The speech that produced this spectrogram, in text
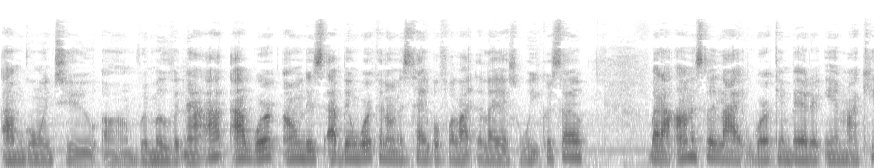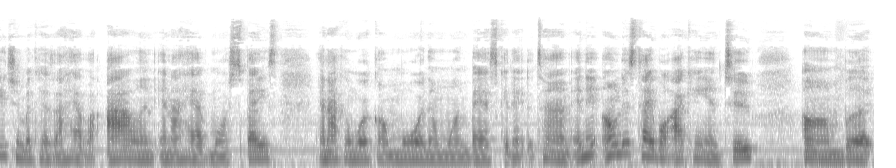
I'm going to um, remove it. Now, I, I work on this, I've been working on this table for like the last week or so. But I honestly like working better in my kitchen because I have an island and I have more space and I can work on more than one basket at a time. And then on this table, I can too. Um, but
